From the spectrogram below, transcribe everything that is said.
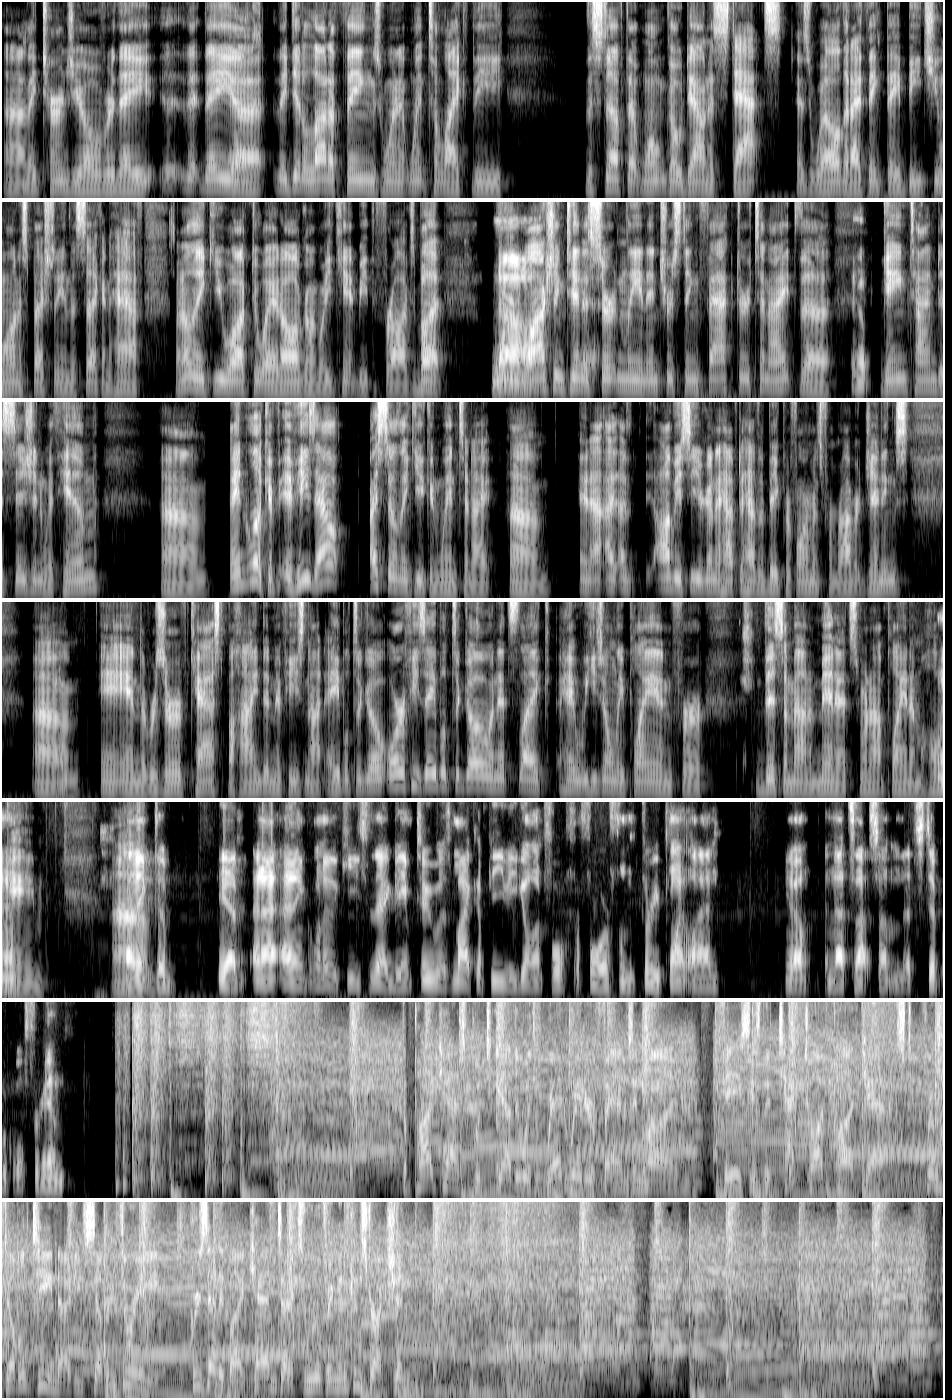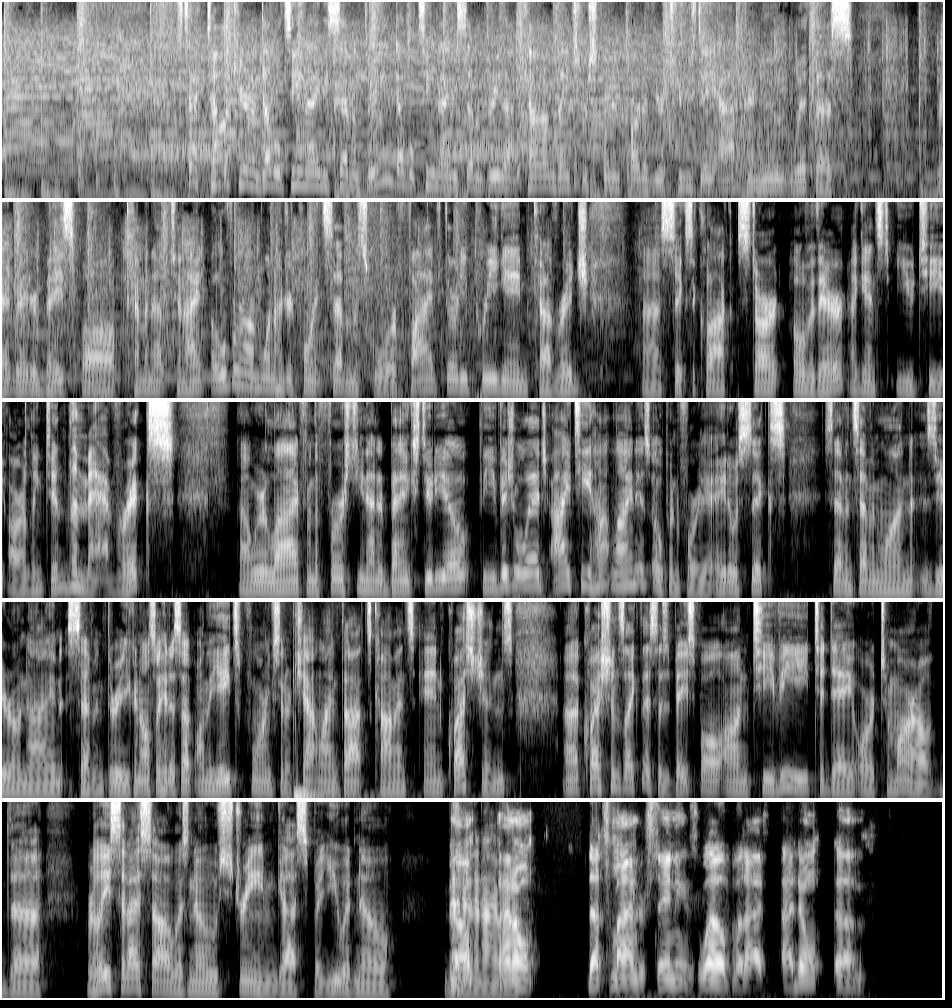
Uh, they turned you over. They they they, uh, they did a lot of things when it went to like the the stuff that won't go down as stats as well that I think they beat you on, especially in the second half. I don't think you walked away at all going, well, you can't beat the Frogs. But no. Washington yeah. is certainly an interesting factor tonight. The yep. game time decision with him. Um, and look, if, if he's out, I still think you can win tonight. Um, and I, I, obviously, you're going to have to have a big performance from Robert Jennings um, and, and, the reserve cast behind him if he's not able to go, or if he's able to go and it's like, hey, he's only playing for this amount of minutes. We're not playing him a whole yeah. game. Um, I think the yeah, and I, I, think one of the keys to that game too was Micah Peavy going four for four from the three point line. You know, and that's not something that's typical for him. The podcast put together with Red Raider fans in mind. This is the Tech Talk Podcast from Double T 97.3, presented by Cantex Roofing and Construction. Talk here on Double T 97.3, Double T97.3.com. Thanks for spending part of your Tuesday afternoon with us. Red Raider baseball coming up tonight over on 100.7 the score, 5:30 pregame coverage, uh, six o'clock start over there against UT Arlington, the Mavericks. Uh, we're live from the First United Bank studio. The Visual Edge IT hotline is open for you, 806- 771-0973. You can also hit us up on the Yates Flooring Center chat line thoughts, comments, and questions. Uh, questions like this Is baseball on TV today or tomorrow? The release that I saw was no stream, Gus, but you would know better no, than I would. I don't. That's my understanding as well, but I, I don't. Um,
